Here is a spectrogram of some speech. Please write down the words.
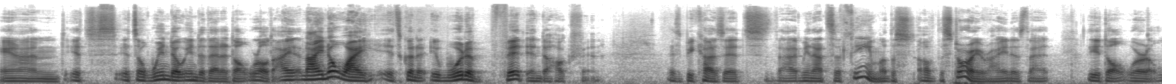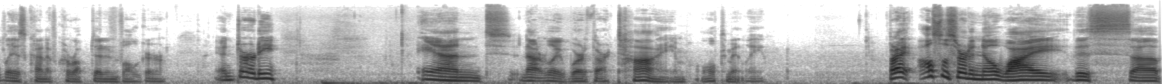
And it's it's a window into that adult world. I and I know why it's gonna it would have fit into Huck Finn, is because it's I mean that's the theme of the of the story, right? Is that the adult world is kind of corrupted and vulgar and dirty and not really worth our time ultimately but I also sort of know why this uh,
